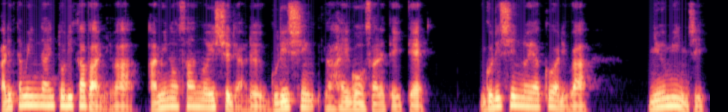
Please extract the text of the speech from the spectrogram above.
アリタミンナイトリカバーには、アミノ酸の一種であるグリシンが配合されていて、グリシンの役割は、入眠時、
